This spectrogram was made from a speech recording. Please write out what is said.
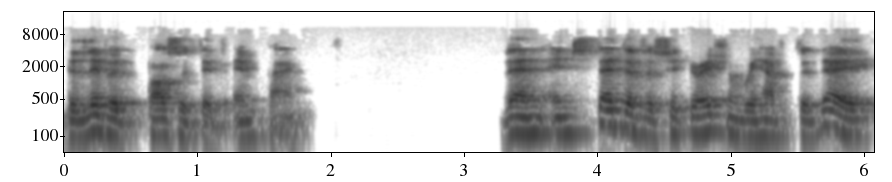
delivered positive impact, then instead of the situation we have today,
